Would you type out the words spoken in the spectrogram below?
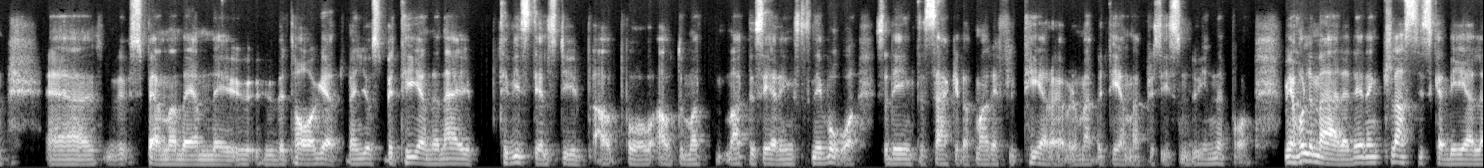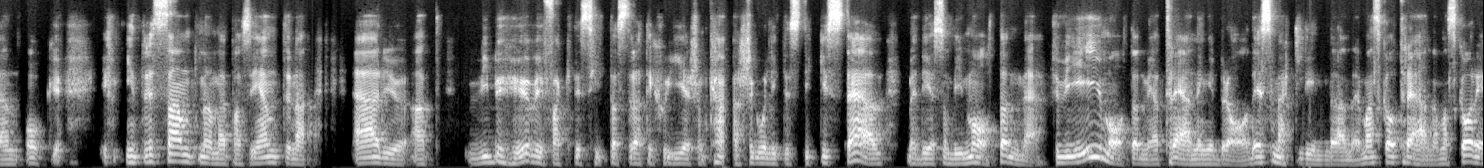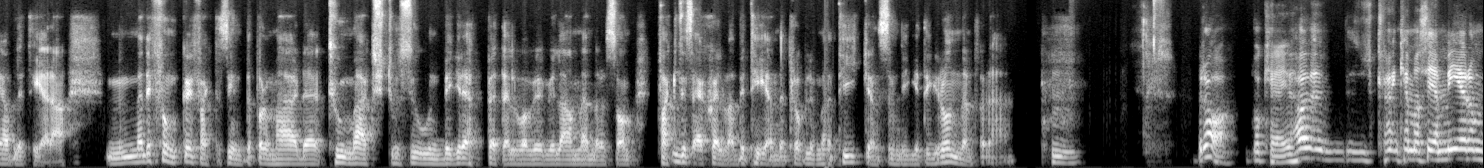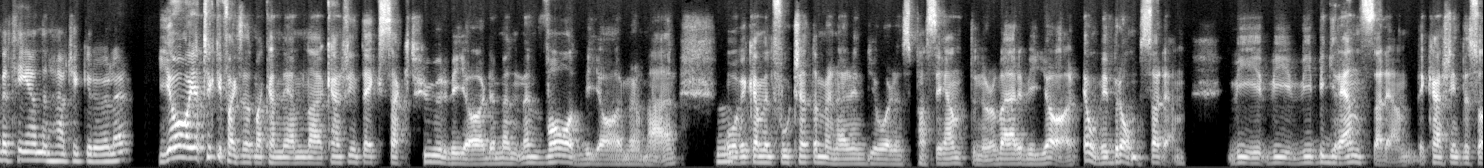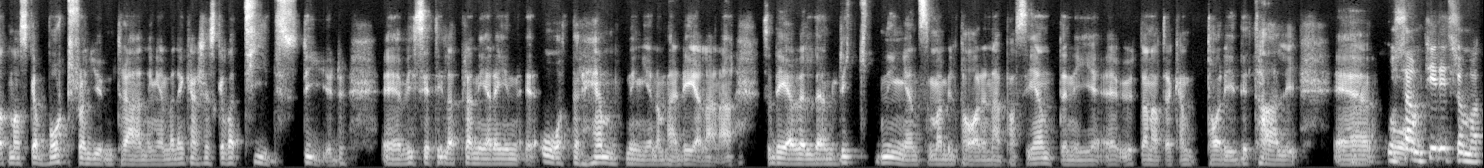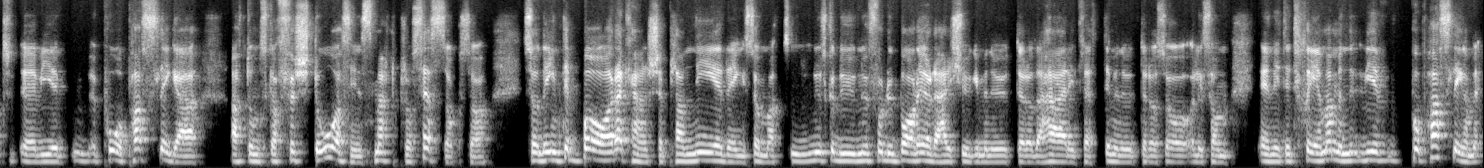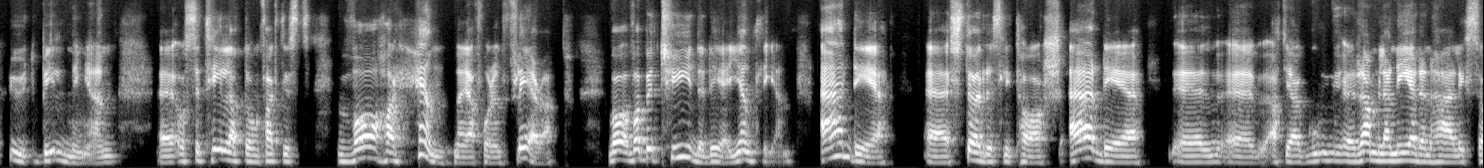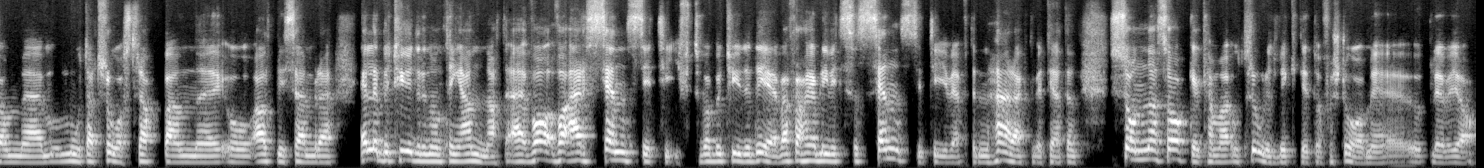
eh, spännande ämne överhuvudtaget, men just beteenden är ju till viss del styrd på automatiseringsnivå. Så det är inte säkert att man reflekterar över de här beteendena precis som du är inne på. Men jag håller med dig, det är den klassiska delen och intressant med de här patienterna är ju att vi behöver faktiskt hitta strategier som kanske går lite stick i stäv med det som vi är matade med. För vi är ju matade med att träning är bra, det är smärtlindrande, man ska träna, man ska rehabilitera. Men det funkar ju faktiskt inte på de här där too much too soon begreppet eller vad vi vill använda det som faktiskt är själva beteendeproblematiken som ligger till grunden för det här. Mm. Bra, okej. Okay. Kan, kan man säga mer om beteenden här tycker du eller? Ja, jag tycker faktiskt att man kan nämna, kanske inte exakt hur vi gör det, men, men vad vi gör med de här. Mm. Och vi kan väl fortsätta med den här endurance-patienten och vad är det vi gör? Jo, vi bromsar den vi, vi, vi begränsar den. Det kanske inte är så att man ska bort från gymträningen, men den kanske ska vara tidsstyrd. Eh, vi ser till att planera in återhämtning i de här delarna. Så det är väl den riktningen som man vill ta den här patienten i, eh, utan att jag kan ta det i detalj. Eh, och, och samtidigt som att vi är påpassliga att de ska förstå sin smärtprocess också. Så det är inte bara kanske planering som att nu, ska du, nu får du bara göra det här i 20 minuter och det här i 30 minuter och så och liksom en litet schema. Men vi är påpassliga med utbildningen eh, och se till att de faktiskt, vad har hänt när jag får en flare-up? Vad, vad, betyder det egentligen? Är det eh, större slitage? Är det Eh, att jag ramlar ner den här liksom, eh, mot artrostrappan eh, och allt blir sämre? Eller betyder det någonting annat? Vad, vad, är sensitivt? Vad betyder det? Varför har jag blivit så sensitiv efter den här aktiviteten? Sådana saker kan vara otroligt viktigt att förstå, med, upplever jag.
